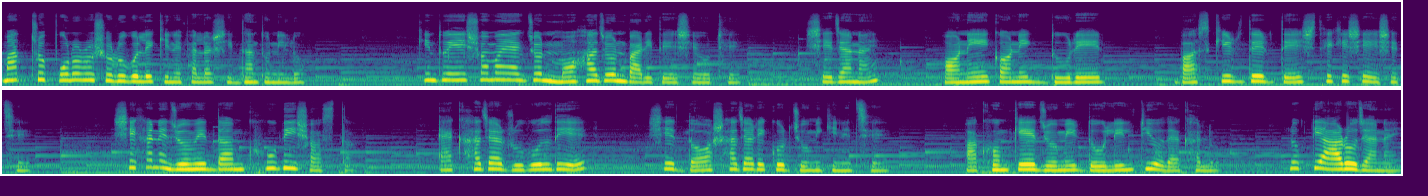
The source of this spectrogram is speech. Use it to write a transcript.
মাত্র পনেরোশো রুবলে কিনে ফেলার সিদ্ধান্ত নিল। কিন্তু এই সময় একজন মহাজন বাড়িতে এসে ওঠে। সে জানায় অনেক অনেক দূরের বাস্কিরদের দেশ থেকে সে এসেছে। সেখানে জমির দাম খুবই সস্তা। এক হাজার রুবল দিয়ে সে দশ হাজার একর জমি কিনেছে। পাখমকে জমির দলিলটিও দেখাল। লোকটি আরও জানায়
